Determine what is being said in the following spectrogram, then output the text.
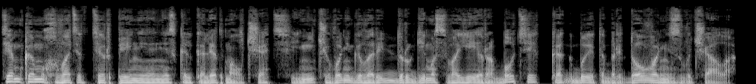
Тем, кому хватит терпения несколько лет молчать и ничего не говорить другим о своей работе, как бы это бредово ни звучало.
